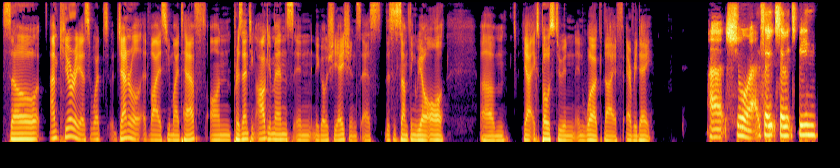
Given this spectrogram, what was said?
So I'm curious what general advice you might have on presenting arguments in negotiations, as this is something we are all, um, yeah, exposed to in, in work life every day. Uh, sure. So, so it's been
